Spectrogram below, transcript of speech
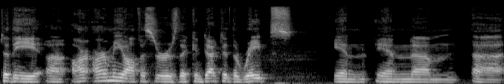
to the uh, ar- army officers that conducted the rapes in in um, uh,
